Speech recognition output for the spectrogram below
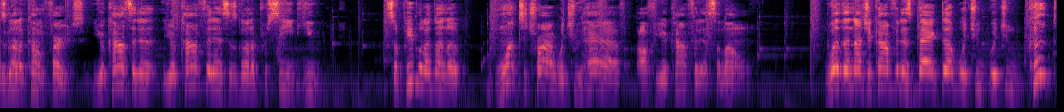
is gonna come first. Your confident your confidence is gonna precede you. So people are gonna want to try what you have off of your confidence alone. Whether or not your confidence backed up what you what you cooked,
